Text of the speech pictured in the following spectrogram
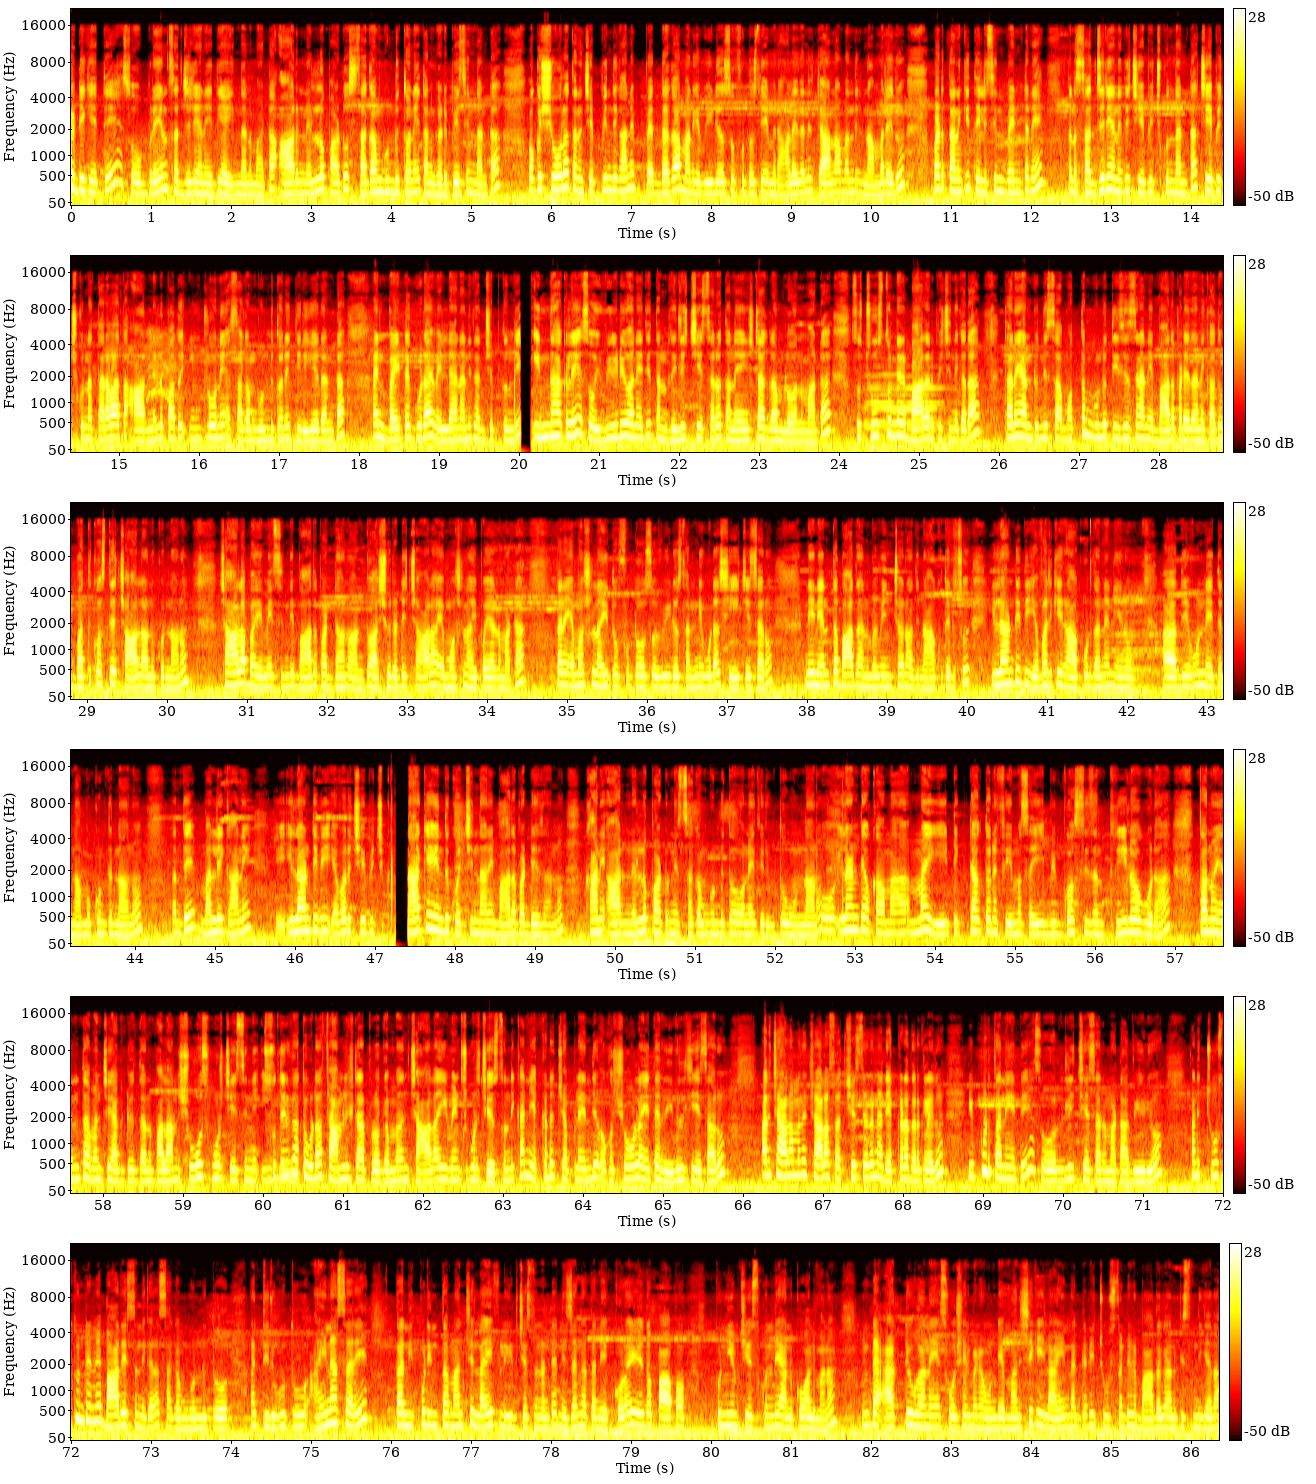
రెడ్డికి అయితే so brain surgery అనేది అయిందనమాట ఆరు నెలల పాటు సగం గుండుతోనే తను గడిపేసిందంట. ఒక షోలో తను చెప్పింది కానీ పెద్దగా మనకి వీడియోస్ ఫొటోస్ ఏమి రాలేదని చాలా మంది నమ్మలేదు. బట్ తనకి తెలిసిన వెంటనే తన సర్జరీ అనేది చేపించుకుందంట. చేపించుకున్న తర్వాత ఆరు నెలల పాటు ఇంట్లోనే సగం గుండుతోనే తిరిగేదంట. అండ్ బయటకు కూడా వెళ్ళానని తను చెప్తుంది. ఇందాకలే సో ఈ వీడియో అనేది తను రిలీజ్ చేశారు తన ఇన్స్టాగ్రామ్లో అనమాట సో చూస్తుంటే బాధ అనిపించింది కదా. తనే అంటుంది "స- మొత్తం గుండు తీసేసినా నేను బాధపడేదాన్ని కాదు బతికొస్తే చాలా అనుకున్నాను. చాలా భయం వేసింది బాధపడ్డాను అంటూ అశు రెడ్డి చాలా ఎమోషనల్ అయిపోయారనమాట తన ఎమోషనల్ అవుతూ ఫొటోస్ వీడియోస్ అన్నీ కూడా షేర్ చేశారు. నేను ఎంత బాధ అనుభవించానో అది నాకు తెలుసు. ఇలాంటిది ఎవరికి రాకూడదనే నేను ఆ, దేవుణ్ణి అయితే నమ్ముకుంటున్నాను. అంతే మళ్ళీ కానీ ఇలాంటివి ఎవరు చేపించు నాకే ఎందుకు వచ్చిందని బాధపడ్డేశాను. కానీ ఆరు నెలల పాటు నేను సగం గుండుతోనే తిరుగుతూ ఉన్నాను. ఇలాంటి ఒక అమ్మ- అమ్మాయి టిక్ టాక్ తోనే ఫేమస్ అయ్యి బిగ్ బాస్ సీజన్ త్రీలో కూడా తను ఎంత మంచి యాక్టివ్ తను పలానా షోస్ కూడా చేసింది. సుదీర్ఘత కూడా ఫ్యామిలీ స్టార్ ప్రోగ్రామ్ చాలా ఈవెంట్స్ కూడా చేస్తుంది. కానీ ఎక్కడ చెప్పలేంది ఒక షోలో అయితే రివీల్ చేశారు. అది చాలామంది చాలా సెర్చ్ చేస్తారు కానీ అది ఎక్కడ దొరకలేదు. ఇప్పుడు తనైతే సో రిలీజ్ చేశారనమాట ఆ వీడియో అది చూస్తుంటేనే బాధేస్తుంది కదా సగం గుండుతో అది తిరుగుతూ. అయినా సరే తను ఇప్పుడు ఇంత మంచి లైఫ్ లీడ్ చేస్తుందంటే నిజంగా తను ఎక్కడో ఏదో పాపం పుణ్యం చేసుకుంది అనుకోవాలి మనం. ఇంత యాక్టివ్గానే సోషల్ మీడియా ఉండే మనిషికి ఇలా అయిందంటేనే చూస్తుంటేనే బాధగా అనిపిస్తుంది కదా.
